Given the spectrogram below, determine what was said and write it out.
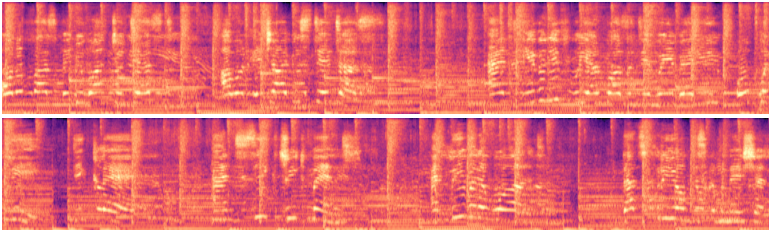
all of us maybe want to test our HIV status. And even if we are positive, we very openly declare and seek treatment and live in a world that's free of discrimination.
